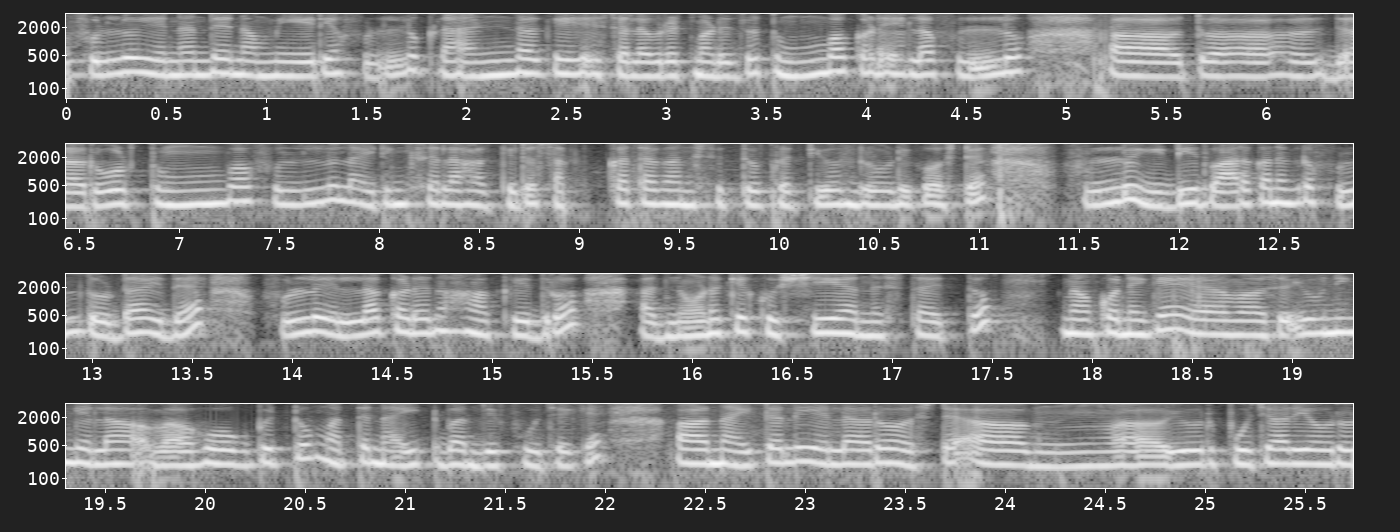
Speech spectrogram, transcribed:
ಫುಲ್ಲು ಏನಂದರೆ, ನಮ್ಮ ಏರಿಯಾ ಫುಲ್ಲು ಗ್ರ್ಯಾಂಡಾಗಿ ಸೆಲೆಬ್ರೇಟ್ ಮಾಡಿದ್ರು. ತುಂಬ ಕಡೆ ಎಲ್ಲ ಫುಲ್ಲು ರೋಡ್ ತುಂಬ ಫುಲ್ಲು ಲೈಟಿಂಗ್ಸ್ ಎಲ್ಲ ಹಾಕಿದ್ರು. ಸಖತ್ತಾಗಿ ಅನಿಸ್ತಿತ್ತು ಪ್ರತಿಯೊಂದು ರೋಡಿಗೂ ಅಷ್ಟೇ. ಫುಲ್ಲು ಇಡೀ ದ್ವಾರಕಾ ನಗರ ಫುಲ್ ದೊಡ್ಡ ಇದೆ. ಫುಲ್ಲು ಎಲ್ಲ ಕಡೆನೂ ಹಾಕಿದ್ರು. ಅದು ನೋಡೋಕ್ಕೆ ಖುಷಿ ಅನ್ನಿಸ್ತಾ ಇತ್ತು. ನಾವು ಕೊನೆಗೆ ಈವ್ನಿಂಗ್ ಎಲ್ಲ ಹೋಗ್ಬಿಟ್ಟು ಮತ್ತೆ ನೈಟ್ ಬಂದ್ವಿ ಪೂಜೆಗೆ. ನೈಟಲ್ಲಿ ಎಲ್ಲರೂ ಅಷ್ಟೇ ಇವರು ಪೂಜಾರಿಯವರು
